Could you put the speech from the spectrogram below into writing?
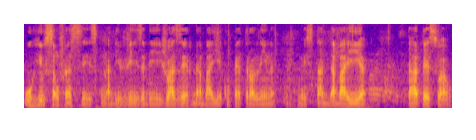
o Rio São Francisco, na divisa de Juazeiro da Bahia com Petrolina, no estado da Bahia, tá pessoal?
